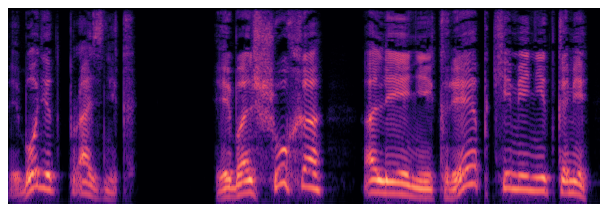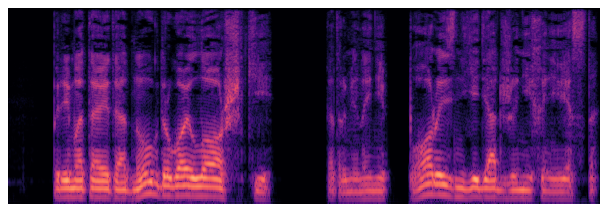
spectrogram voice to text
и будет праздник, и большуха — оленей крепкими нитками примотает одну к другой ложки, которыми ныне порознь едят жених и невеста.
